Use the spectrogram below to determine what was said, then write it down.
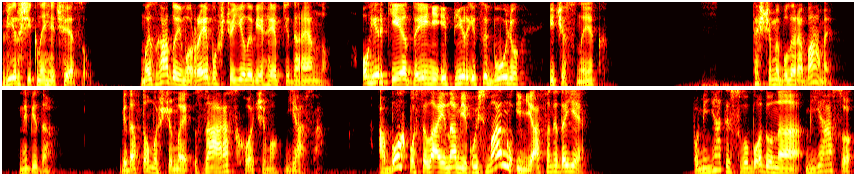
вірші книги чисел. Ми згадуємо рибу, що їли в Єгипті даремно, огірки, дині, і пір, і цибулю, і чесник. Те, що ми були рабами, не біда. Біда в тому, що ми зараз хочемо м'яса. А Бог посилає нам якусь ману і м'яса не дає. Поміняти свободу на м'ясо.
